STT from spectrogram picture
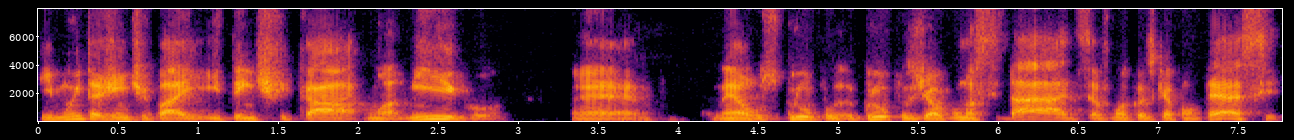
e muita gente vai identificar um amigo, é, né, os grupos, grupos de algumas cidades, alguma coisa que acontece,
